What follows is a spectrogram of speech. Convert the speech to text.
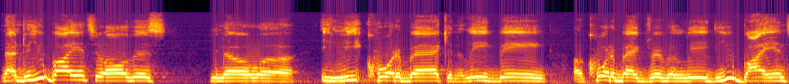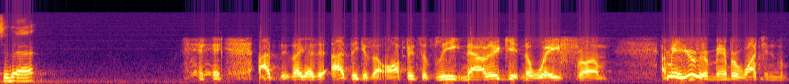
Now, do you buy into all this, you know, uh, elite quarterback and the league being a quarterback driven league? Do you buy into that? I th- like I said, I think it's an offensive league now. They're getting away from. I mean, you remember watching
